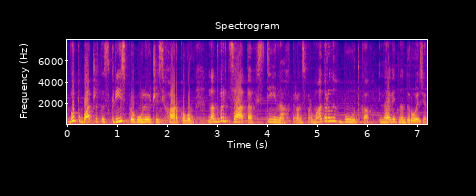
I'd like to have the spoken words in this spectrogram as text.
ви побачите скрізь прогулюючись Харковом на дверцятах, стінах, трансформаторних будках і навіть на дорозі.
